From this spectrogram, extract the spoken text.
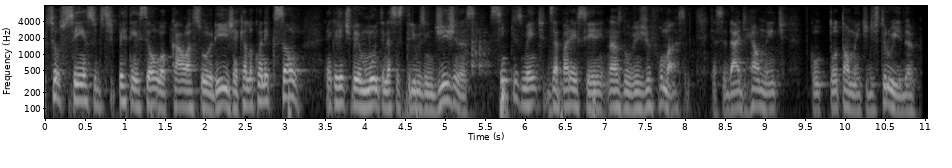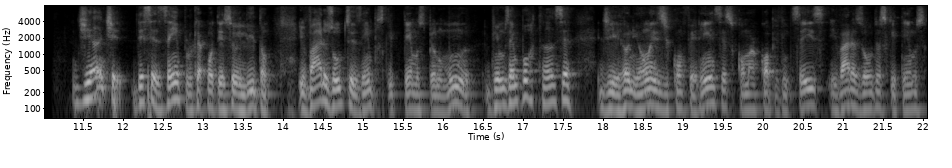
seu senso de se pertencer a um local, a sua origem, aquela conexão né, que a gente vê muito nessas tribos indígenas, simplesmente desaparecerem nas nuvens de fumaça, que a cidade realmente ficou totalmente destruída. Diante desse exemplo que aconteceu em Lytton e vários outros exemplos que temos pelo mundo, vimos a importância de reuniões, de conferências como a COP26 e várias outras que temos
